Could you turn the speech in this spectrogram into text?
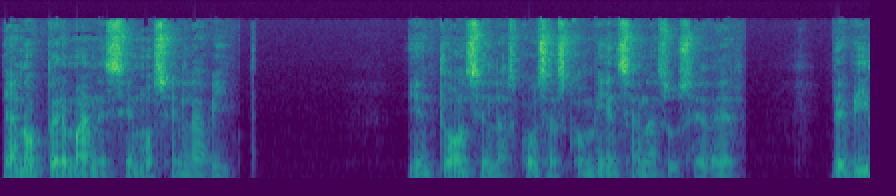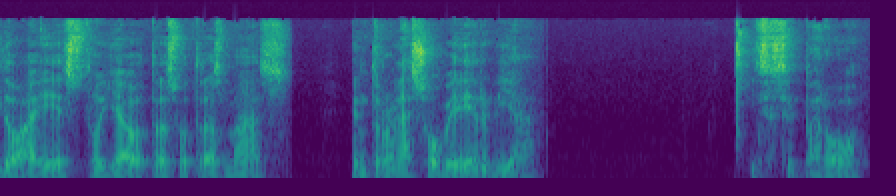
ya no permanecemos en la vida. Y entonces las cosas comienzan a suceder. Debido a esto y a otras otras más, entró la soberbia y se separó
